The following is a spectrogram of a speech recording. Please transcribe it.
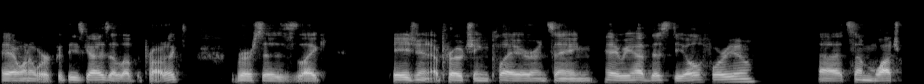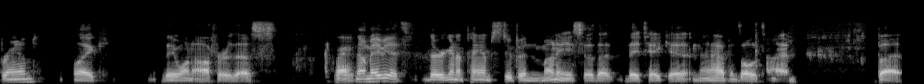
"Hey, I want to work with these guys. I love the product," versus like agent approaching player and saying, "Hey, we have this deal for you. Uh, it's some watch brand. Like they want to offer this." Right now, maybe it's they're going to pay them stupid money so that they take it, and that happens all the time. But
